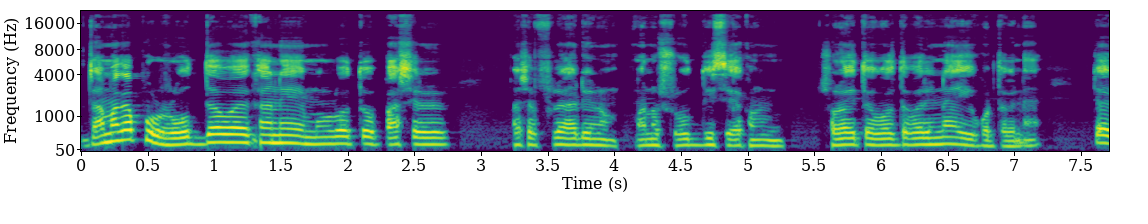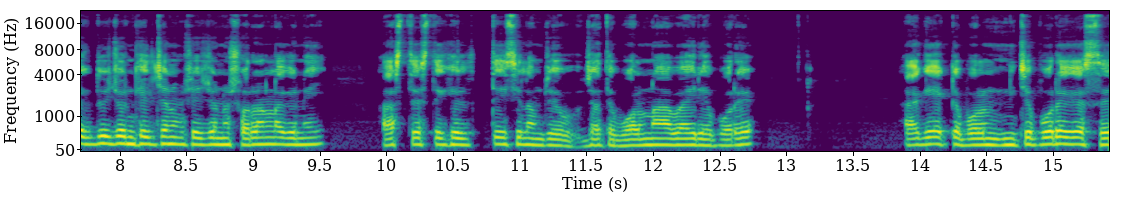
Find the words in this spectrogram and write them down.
জামা কাপড় রোদ দেওয়া এখানে মূলত পাশের পাশের ফ্ল্যাটের মানুষ রোদ দিছে। এখন সরাইতে বলতে পারি না এই করতে পারি না। এক দুইজন খেলছিলাম, সেই জন্য সরান লাগে নেই। আস্তে আস্তে খেলতেছিলাম যে, যাতে বল না বাইরে পড়ে। আগে একটা বল নিচে পড়ে গেছে।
